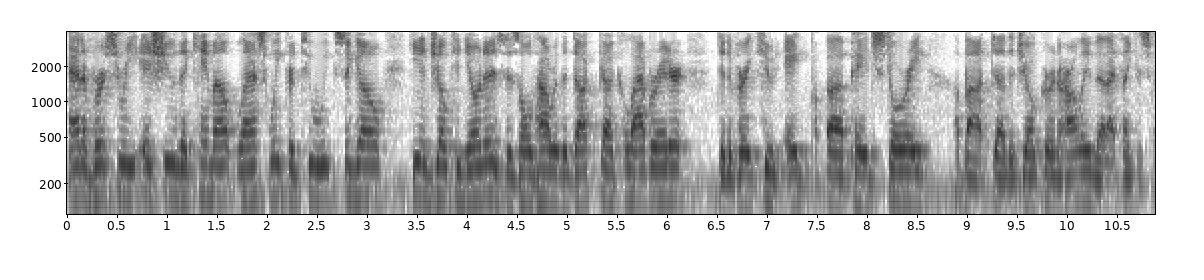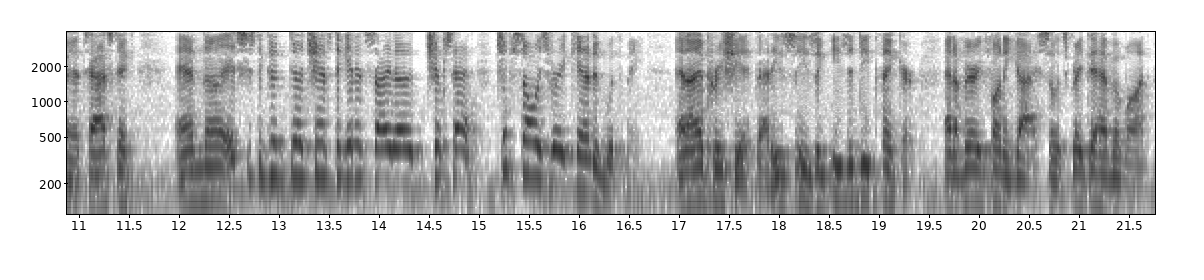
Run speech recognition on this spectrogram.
anniversary issue that came out last week or two weeks ago. He and Joe Quinones, his old Howard the Duck uh, collaborator, did a very cute eight uh, page story about uh, the Joker and Harley that I think is fantastic and uh, it's just a good uh, chance to get inside uh, Chip's head. Chip's always very candid with me, and I appreciate that. He's he's a, he's a deep thinker and a very funny guy. So it's great to have him on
